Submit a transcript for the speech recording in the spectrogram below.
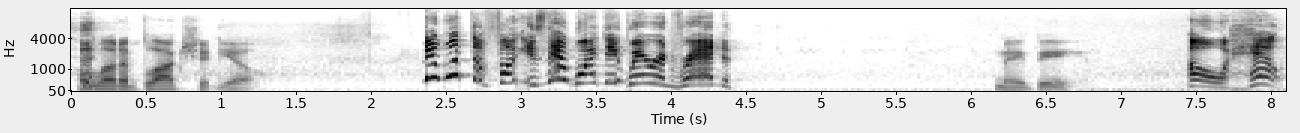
Whole lot of block shit, yo. Man, what the fuck? Is that why they wearing red? Maybe. Oh hell.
